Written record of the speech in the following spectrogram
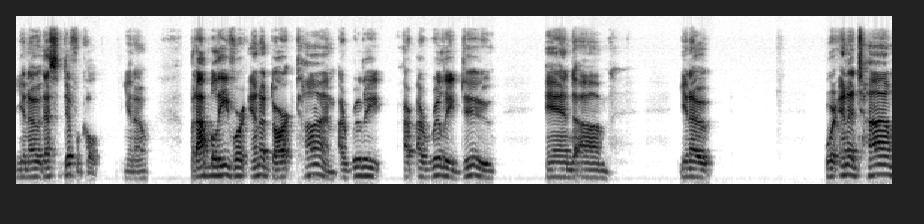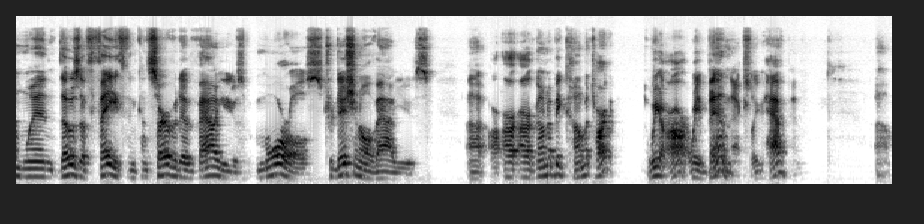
you know, that's difficult, you know, but I believe we're in a dark time. I really, I, I really do. And, um, you know, we're in a time when those of faith and conservative values, morals, traditional values uh, are, are, going to become a target. We are, we've been actually, have been. Um,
